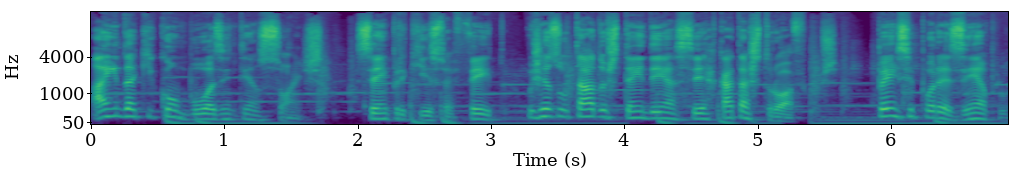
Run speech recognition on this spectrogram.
ainda que com boas intenções. Sempre que isso é feito, os resultados tendem a ser catastróficos. Pense, por exemplo,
